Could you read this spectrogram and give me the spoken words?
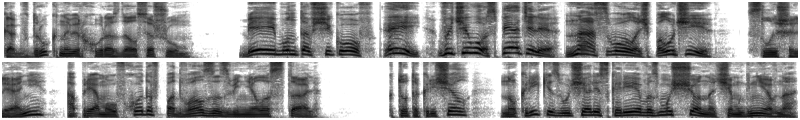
как вдруг наверху раздался шум. «Бей бунтовщиков! Эй, вы чего, спятили? На, сволочь, получи!» Слышали они, а прямо у входа в подвал зазвенела сталь. Кто-то кричал, но крики звучали скорее возмущенно, чем гневно,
